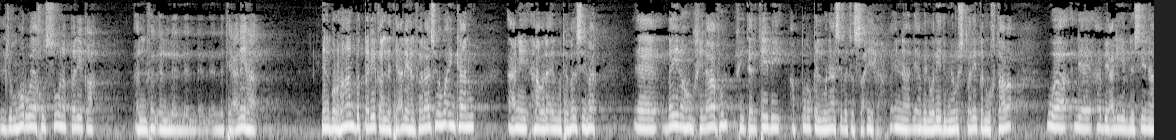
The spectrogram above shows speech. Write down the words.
الجمهور ويخصون الطريقة التي عليها البرهان بالطريقة التي عليها الفلاسفة وإن كانوا أعني هؤلاء المتفلسفة آه، بينهم خلاف في ترتيب الطرق المناسبة الصحيحة فإن لأبي الوليد بن رشد طريقا مختارا ولأبي علي بن سينا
